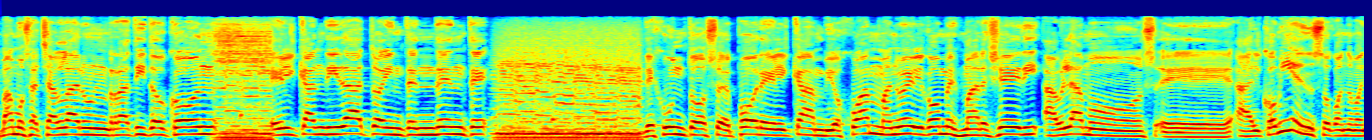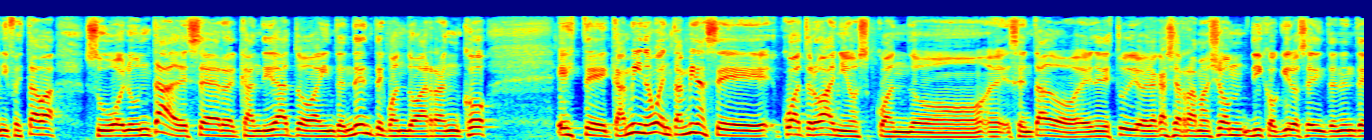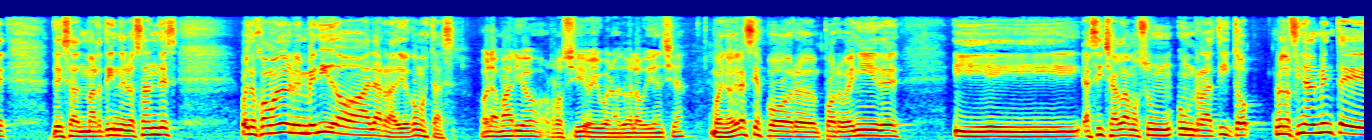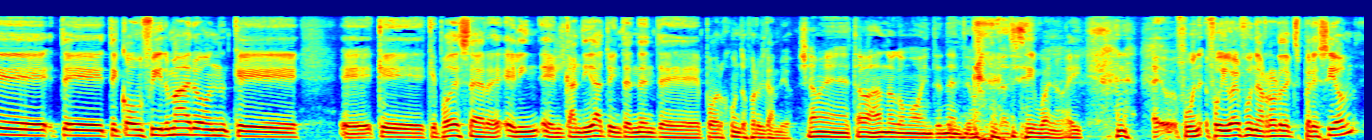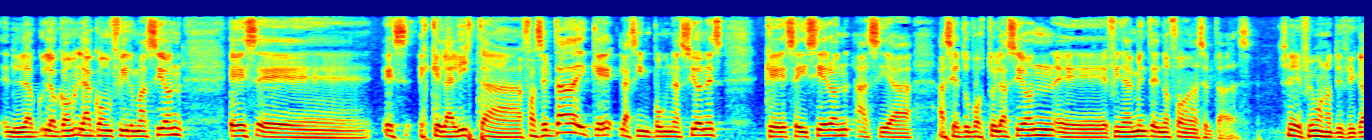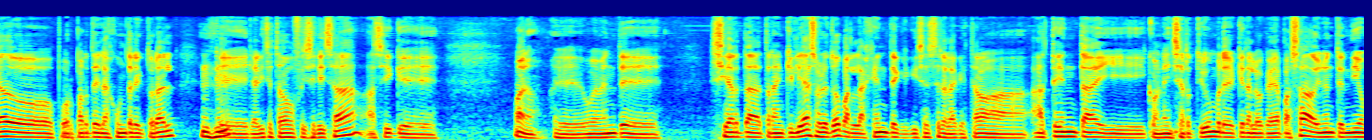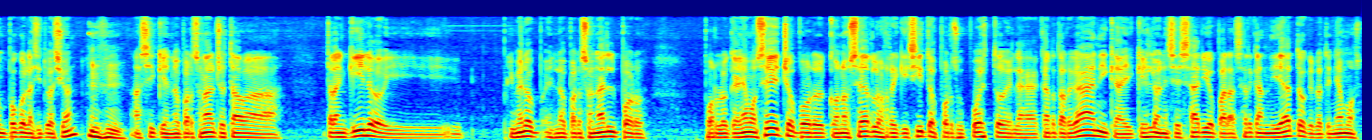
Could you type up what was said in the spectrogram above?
Vamos a charlar un ratito con el candidato a intendente de Juntos por el Cambio, Juan Manuel Gómez Margeri. Hablamos eh, al comienzo, cuando manifestaba su voluntad de ser candidato a intendente, cuando arrancó este camino. Bueno, también hace cuatro años, cuando eh, sentado en el estudio de la calle Ramallón, dijo quiero ser intendente de San Martín de los Andes. Bueno, Juan Manuel, bienvenido a la radio. ¿Cómo estás? Hola Mario, Rocío y bueno, a toda la audiencia. Bueno, gracias por, por venir y así charlamos un, un ratito. Bueno, finalmente te, te confirmaron que eh, que, que, podés ser el, el, candidato intendente por Juntos por el Cambio. Ya me estabas dando como intendente. sí, bueno, ahí. Eh, fue, fue, igual fue un error de expresión. La, lo, la confirmación es, eh, es, es, que la lista fue aceptada y que las impugnaciones que se hicieron hacia, hacia tu postulación eh, finalmente no fueron aceptadas. Sí, fuimos notificados por parte de la Junta Electoral uh -huh. que la lista estaba oficializada, así que bueno, eh, obviamente cierta tranquilidad, sobre todo para la gente que quizás era la que estaba atenta y con la incertidumbre de qué era lo que había pasado y no entendía un poco la situación. Uh -huh. Así que en lo personal yo estaba tranquilo y primero en lo personal por, por lo que habíamos hecho, por conocer los requisitos, por supuesto, de la Carta Orgánica y qué es lo necesario para ser candidato, que lo teníamos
